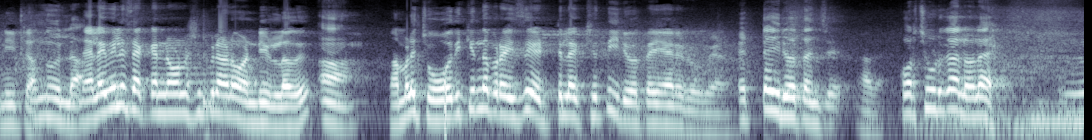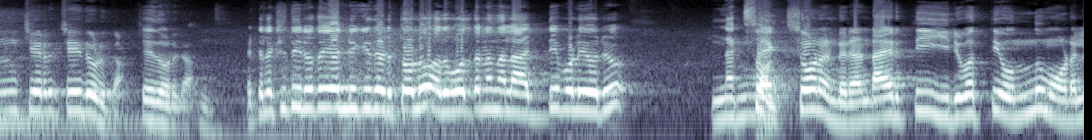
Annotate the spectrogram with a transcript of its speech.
നീറ്റ് ഒന്നുമില്ല. നിലവിൽ സെക്കൻഡ് ഓണർഷിപ്പിലാണ് വണ്ടി ഉള്ളത്. ആ. നമ്മൾ ചോദിക്കുന്ന പ്രൈസ് എട്ട് ലക്ഷത്തി ഇരുപത്തി അയ്യായിരം രൂപയാണ്. എട്ട് ഇരുപത്തി അഞ്ച് കുറച്ച് കൊടുക്കാമല്ലോ അല്ലേ? ചെയ്ത് ചെറു- ചെയ്തു കൊടുക്കാം. ചെയ്ത് കൊടുക്കാം. എട്ട് ലക്ഷത്തി ഇരുപത്തി അയ്യായിരം രൂപയ്ക്ക് ഇത് എടുത്തോളൂ. അതുപോലെ തന്നെ നല്ല അടിപൊളി ഒരു നെക്സോൺ ഉണ്ട്. രണ്ടായിരത്തി ഇരുപത്തി ഒന്ന് മോഡൽ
